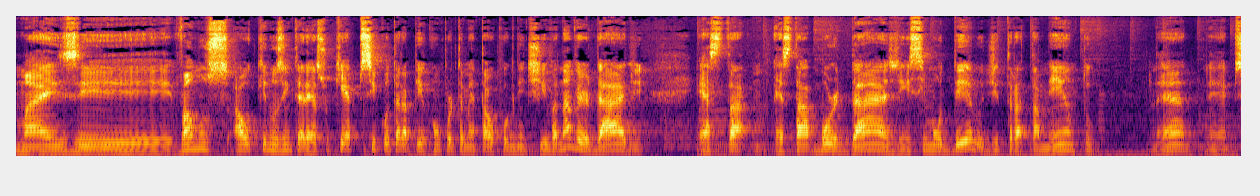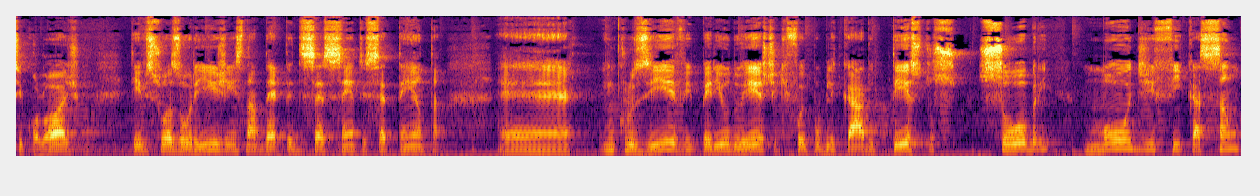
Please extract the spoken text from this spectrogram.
Mas e, vamos ao que nos interessa. O que é psicoterapia comportamental cognitiva? Na verdade, esta, esta abordagem, esse modelo de tratamento né, é, psicológico teve suas origens na década de 60 e 70, é, inclusive período este que foi publicado textos sobre modificação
